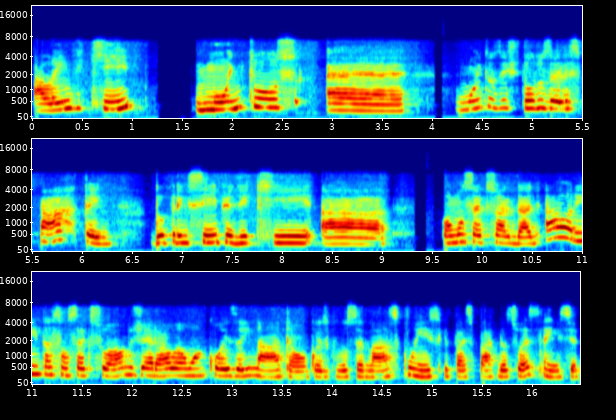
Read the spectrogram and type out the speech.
além de que muitos é, muitos estudos eles partem do princípio de que a homossexualidade, a orientação sexual no geral é uma coisa inata, é uma coisa que você nasce com isso, que faz parte da sua essência.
